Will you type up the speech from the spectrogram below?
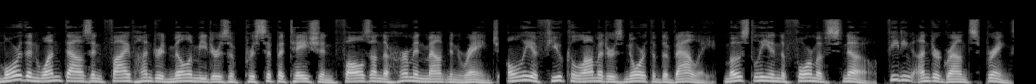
More than 1,500 mm of precipitation falls on the Hermon mountain range, only a few kilometers north of the valley, mostly in the form of snow, feeding underground springs,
